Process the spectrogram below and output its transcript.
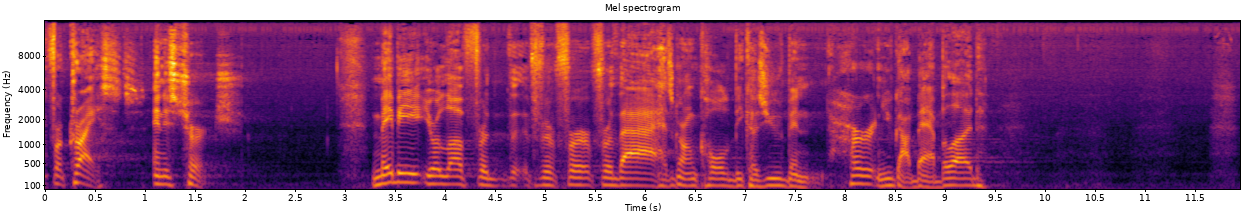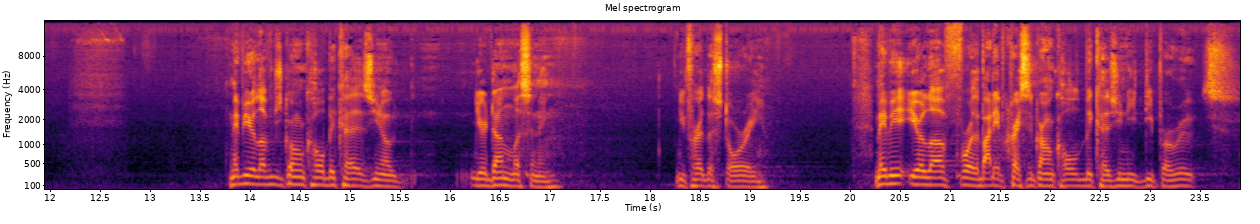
for Christ and his church, Maybe your love for, the, for, for, for that has grown cold because you've been hurt and you've got bad blood. Maybe your love has grown cold because, you know, you're done listening. You've heard the story. Maybe your love for the body of Christ has grown cold because you need deeper roots.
